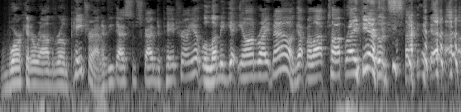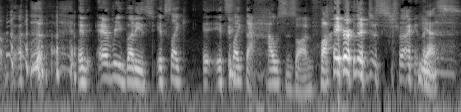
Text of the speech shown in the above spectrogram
working around the room. Patreon. Have you guys subscribed to Patreon yet? Well, let me get you on right now. I got my laptop right here. Let's sign up. and everybody's. It's like it's like the house is on fire. They're just trying. To, Yes.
